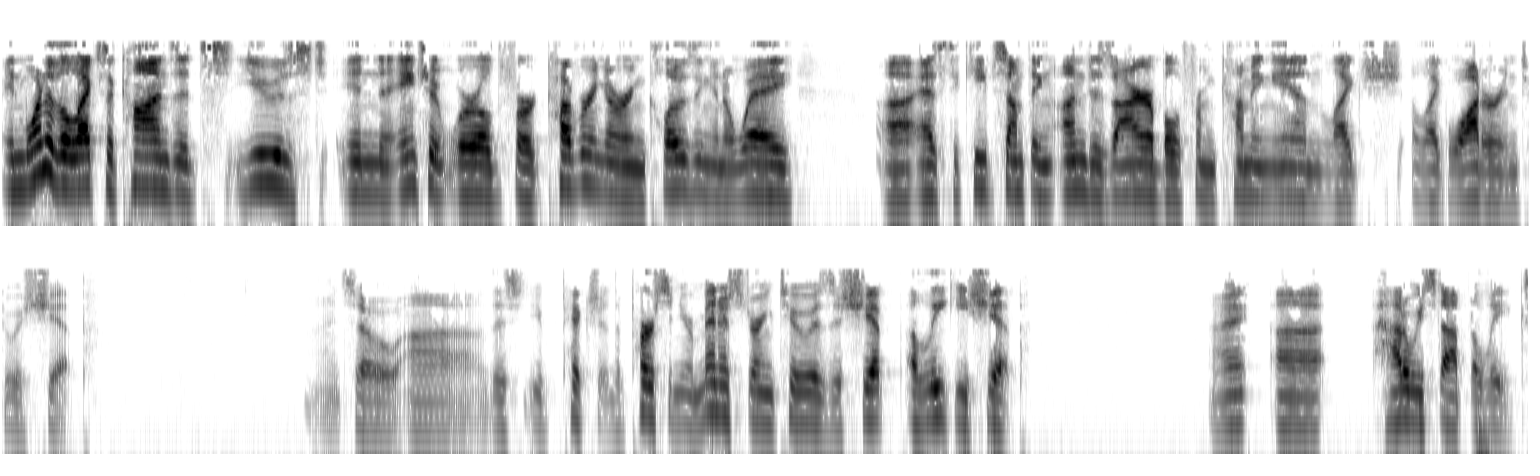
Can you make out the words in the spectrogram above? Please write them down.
in one of the lexicons, it's used in the ancient world for covering or enclosing in a way uh, as to keep something undesirable from coming in like sh- like water into a ship. Right, so uh, this you picture the person you're ministering to is a ship, a leaky ship. All right, uh, how do we stop the leaks?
